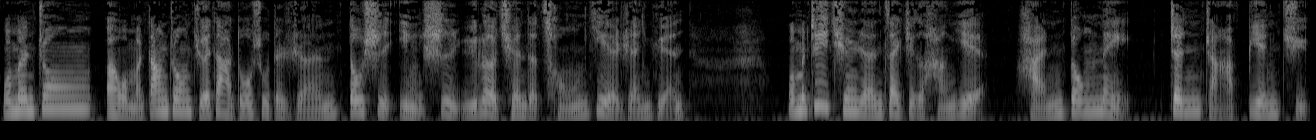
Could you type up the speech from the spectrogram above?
我们中，呃，我们当中绝大多数的人都是影视娱乐圈的从业人员。我们这一群人在这个行业寒冬内。挣扎，编剧、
